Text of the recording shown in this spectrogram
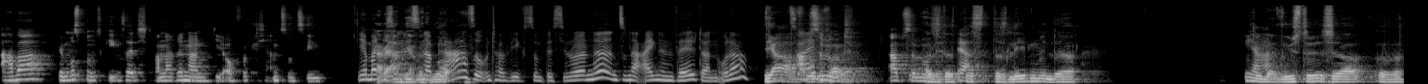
aber wir mussten uns gegenseitig daran erinnern, die auch wirklich anzuziehen. Ja, man ist in so einer Blase unterwegs so ein bisschen, oder ne? In so einer eigenen Welt dann, oder? Ja, absolut. Absolut. Also das, ja. das, das, Leben in der, ja. in der Wüste ist ja, äh,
